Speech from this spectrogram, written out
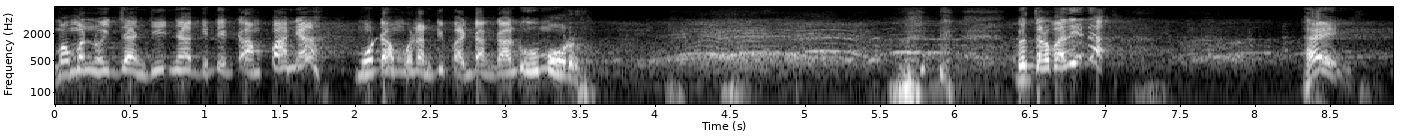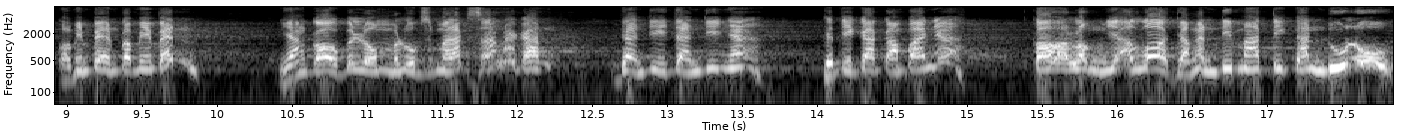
memenuhi janjinya ketika kampanye mudah-mudahan dipanjangkan umur Betul apa tidak? Hei, pemimpin-pemimpin yang kau belum melaksanakan janji-janjinya ketika kampanye, tolong ya Allah jangan dimatikan dulu.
